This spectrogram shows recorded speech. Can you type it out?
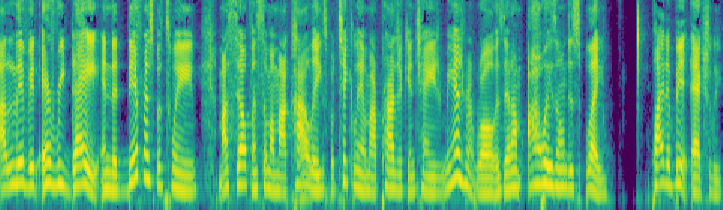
I live it every day. And the difference between myself and some of my colleagues, particularly in my project and change management role, is that I'm always on display quite a bit actually.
